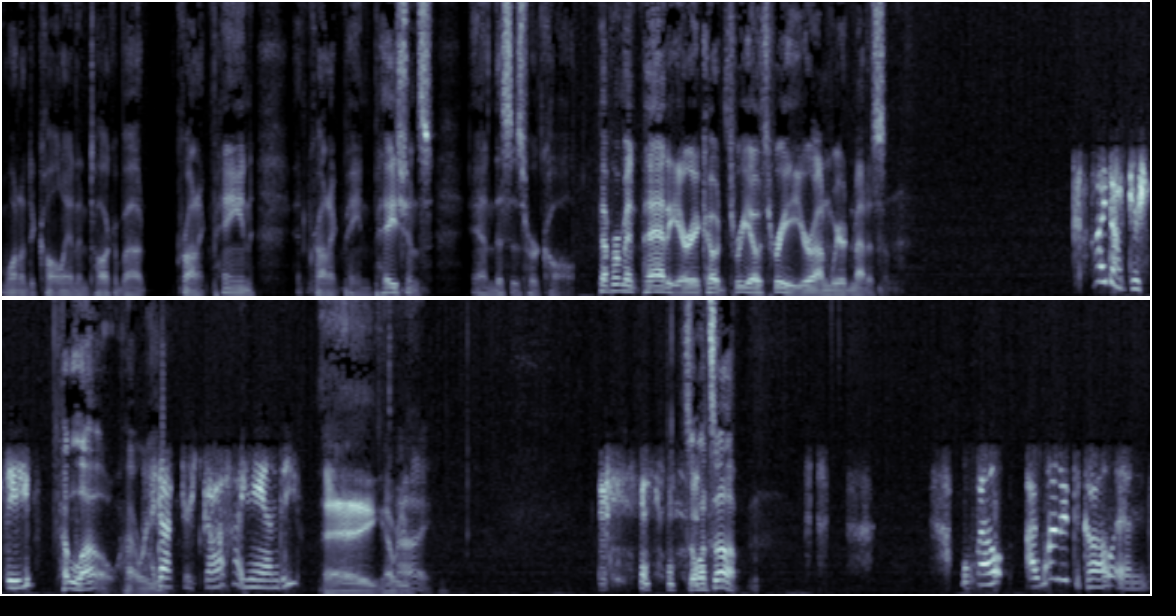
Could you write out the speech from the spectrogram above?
wanted to call in and talk about chronic pain and chronic pain patients. And this is her call. Peppermint Patty, area code 303. You're on Weird Medicine. Hi, Dr. Steve. Hello. How are Hi, you? Dr. Scott. Hi, Andy. Hey, how are you? Hi. So what's up? Well, I wanted to call and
